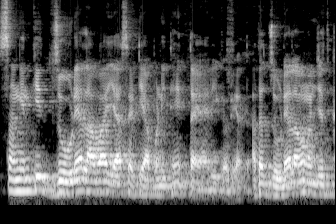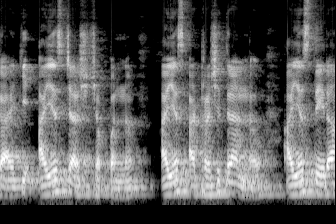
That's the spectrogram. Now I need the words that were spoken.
सांगेन की जोड्या लावा यासाठी आपण इथे तयारी करूयात. आता जोड्या लावा म्हणजेच काय? की आय एस चारशे छप्पन्न आय एस अठराशे त्र्याण्णव आय एस तेरा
